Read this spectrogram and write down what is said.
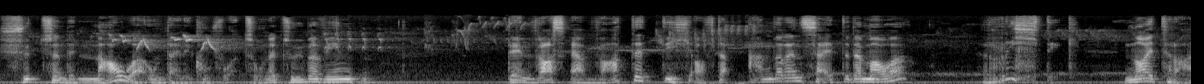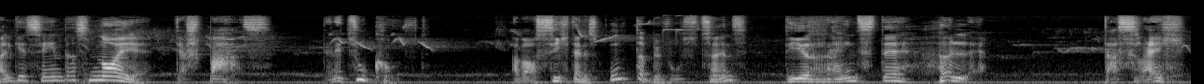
schützende Mauer um deine Komfortzone zu überwinden. Denn was erwartet dich auf der anderen Seite der Mauer? Richtig, neutral gesehen das Neue, der Spaß, deine Zukunft. Aber aus Sicht deines Unterbewusstseins die reinste Hölle. Das Reich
